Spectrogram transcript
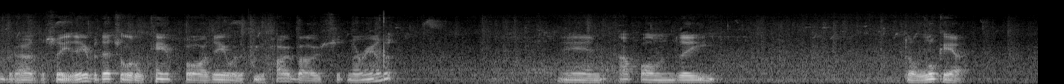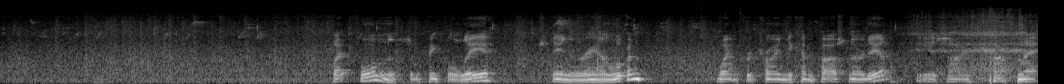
a bit hard to see there, but that's a little campfire there with a few hobos sitting around it. And up on the the lookout platform. There's some people there standing around looking, waiting for a train to come past, no doubt. Yeah, so apart from that,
